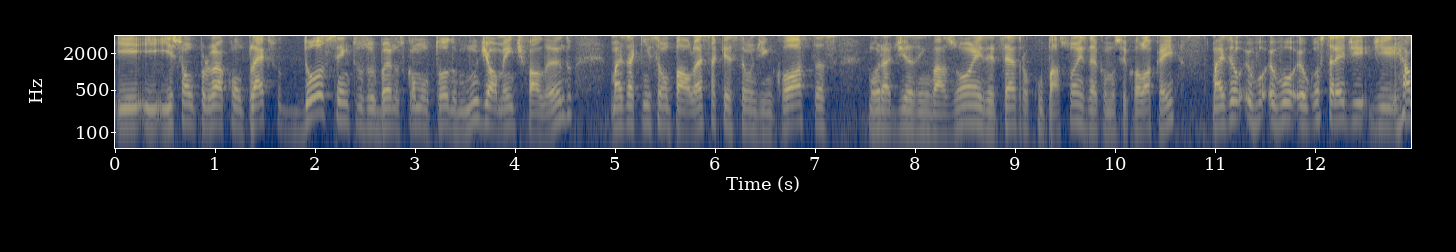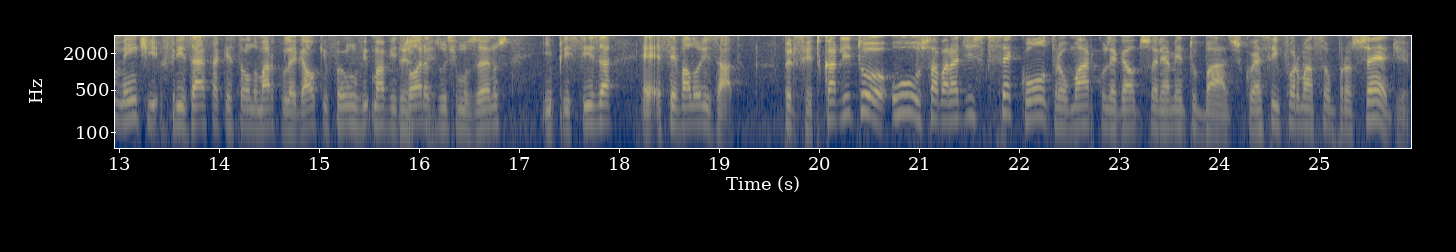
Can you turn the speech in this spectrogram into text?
e, e, isso é um problema complexo dos centros urbanos como um todo, mundialmente falando, mas aqui em São Paulo, essa questão de encostas, moradias, invasões, etc., ocupações, né, como se coloca aí, mas eu, eu, eu, vou, eu gostaria de, de, realmente frisar essa questão do marco legal, que foi um, uma vitória Perfeito. dos últimos anos e precisa é, ser valorizada. Perfeito. Carlito, o Sabará diz que você é contra o marco legal do saneamento básico. Essa informação procede?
